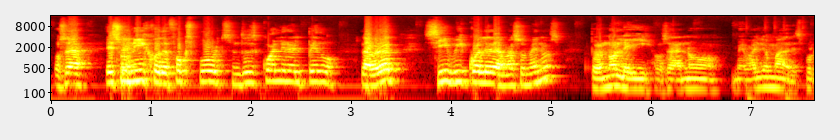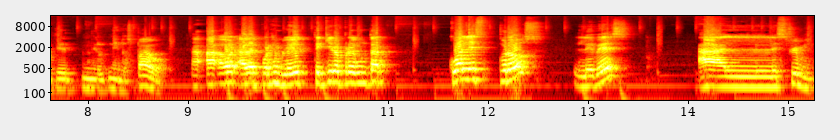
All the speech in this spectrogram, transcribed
O sea, es Sí. un hijo de Fox Sports. Entonces, ¿cuál era el pedo? La verdad, sí vi cuál era más o menos, pero no leí. O sea, no, me valió madres porque ni, ni los pago. Ahora, a ver, por ejemplo, yo te quiero preguntar, ¿cuáles pros le ves al streaming?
